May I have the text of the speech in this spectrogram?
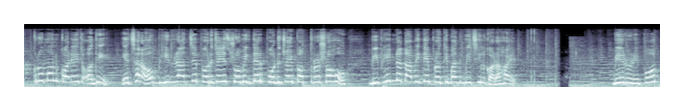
আক্রমণ করে অধীর। এছাড়াও ভিন রাজ্যে পরিযায়ী শ্রমিকদের পরিচয়পত্র সহ বিভিন্ন দাবিতে প্রতিবাদ মিছিল করা হয়। Bureau report,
